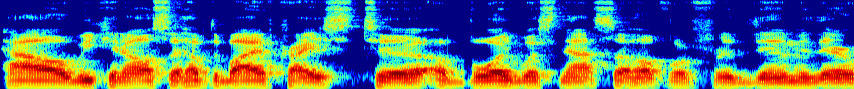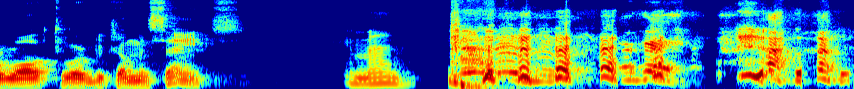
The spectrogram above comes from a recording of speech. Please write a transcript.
how we can also help the body of Christ to avoid what's not so helpful for them in their walk toward becoming saints. Amen. okay.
